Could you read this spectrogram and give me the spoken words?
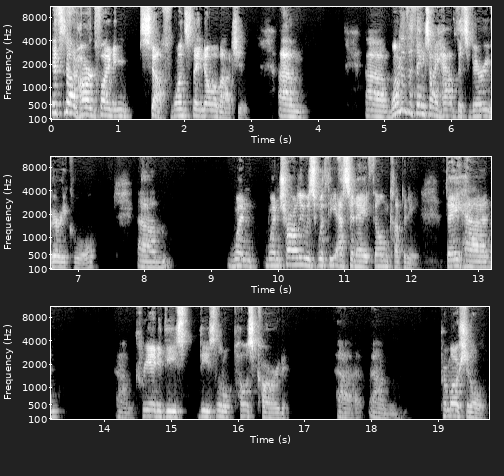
it's not hard finding stuff once they know about you. Um, uh, one of the things I have that's very, very cool um, when when Charlie was with the Essanay Film Company, they had um, created these these little postcard uh, um, promotional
